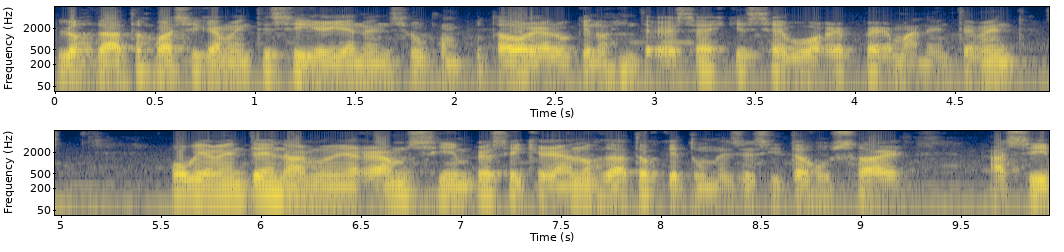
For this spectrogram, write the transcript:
los datos básicamente seguirían en su computadora. Lo que nos interesa es que se borre permanentemente. Obviamente en la memoria RAM siempre se crean los datos que tú necesitas usar así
